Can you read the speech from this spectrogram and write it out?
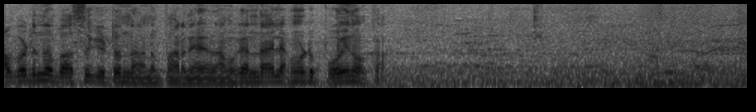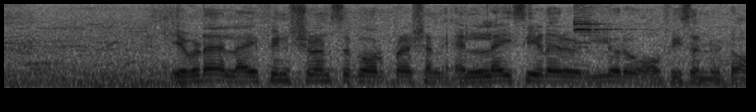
അവിടുന്ന് ബസ് കിട്ടും എന്നാണ് പറഞ്ഞത്. നമുക്ക് എന്തായാലും അങ്ങോട്ട് പോയി നോക്കാം. ഇവിടെ life insurance corporation L I സിയുടെ ഒരു വലിയൊരു ഓഫീസ് ഉണ്ട് കേട്ടോ.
